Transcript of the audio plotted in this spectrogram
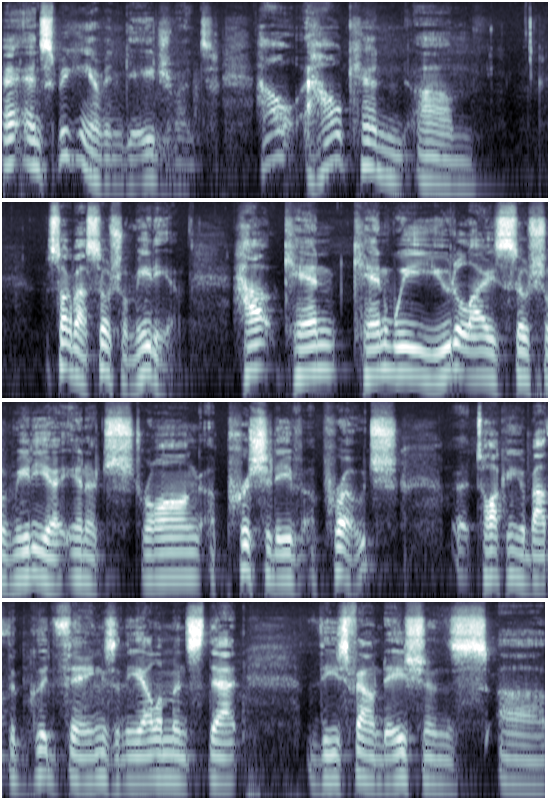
And, and speaking of engagement, how how can um, let's talk about social media. How can can we utilize social media in a strong appreciative approach uh, talking about the good things and the elements that these foundations uh,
